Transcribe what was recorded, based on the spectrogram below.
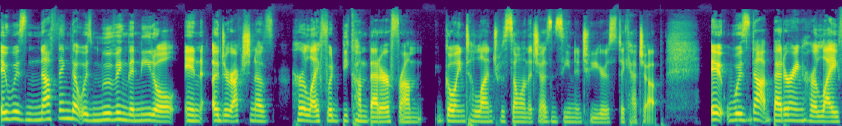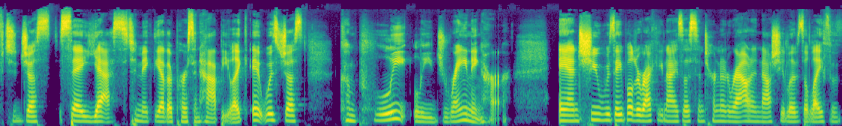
it was nothing that was moving the needle in a direction of her life would become better from going to lunch with someone that she hasn't seen in 2 years to catch up it was not bettering her life to just say yes to make the other person happy. Like it was just completely draining her. And she was able to recognize this and turn it around. And now she lives a life of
